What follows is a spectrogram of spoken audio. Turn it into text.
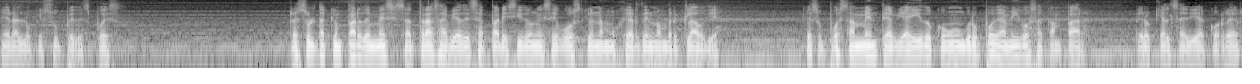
era lo que supe después. Resulta que un par de meses atrás había desaparecido en ese bosque una mujer de nombre Claudia, que supuestamente había ido con un grupo de amigos a acampar, pero que al salir a correr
